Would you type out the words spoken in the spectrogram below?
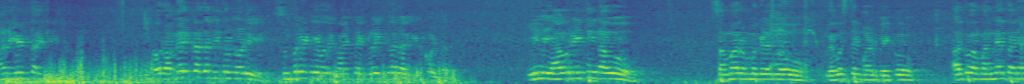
ನಾನು ಹೇಳ್ತಾ ಇದ್ದೀನಿ. ಅವರು ಅಮೆರಿಕಾದಲ್ಲಿ ಇದ್ರು ನೋಡಿ ಸುಬ್ಬರೆಡ್ಡಿ ಅವರ ಕಾಂಟ್ಯಾಕ್ಟ್ ರೆಗ್ಯುಲರ್ ಆಗಿ ಇಟ್ಕೊಳ್ತಾರೆ. ಇಲ್ಲಿ ಯಾವ ರೀತಿ ನಾವು ಸಮಾರಂಭಗಳನ್ನು ವ್ಯವಸ್ಥೆ ಮಾಡಬೇಕು? ಅಥವಾ ಮೊನ್ನೆ ತಾನೇ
